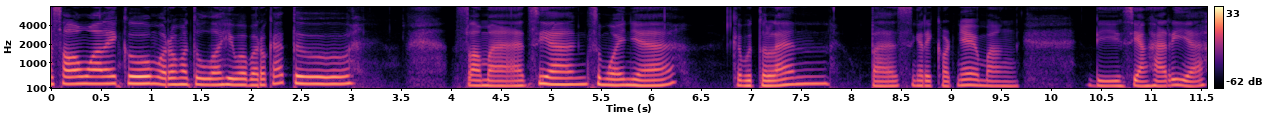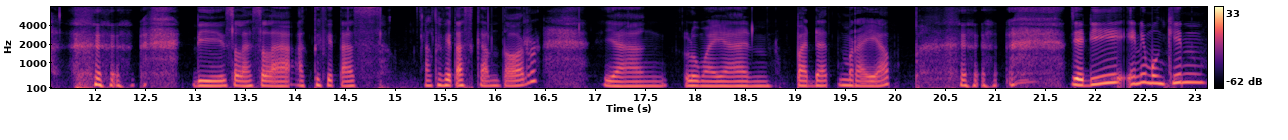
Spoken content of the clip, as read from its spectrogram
Assalamualaikum warahmatullahi wabarakatuh. Selamat siang semuanya. Kebetulan pas nge-recordnya emang di siang hari ya. di sela-sela aktivitas aktivitas kantor yang lumayan padat merayap. Jadi ini mungkin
